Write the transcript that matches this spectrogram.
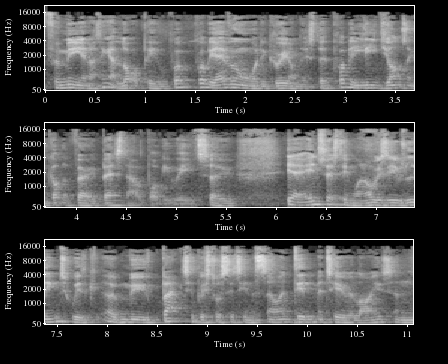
for me, and I think a lot of people, probably everyone would agree on this, that probably Lee Johnson got the very best out of Bobby Reid. So, yeah, interesting one. Obviously, he was linked with a move back to Bristol City in the summer, didn't materialise, and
